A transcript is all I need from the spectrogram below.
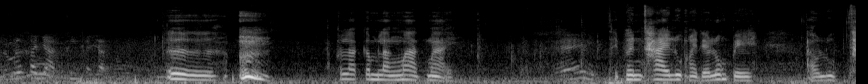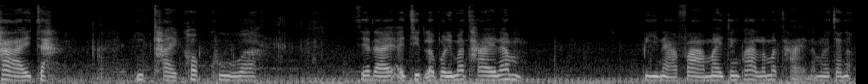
แล้วมันขยันขึ้นขยันลงเออพละกำลังมากมายเฮ้ยให้เพิ่นถ่ายรูปให้ได้ลงไป เอารูปถ่ายจ้ะ รูปถ่ายครอบครัว เสียดายไอจิตเราบริมาถ่ายนํปีหนาฟ้าไม่จึงพลาดแล้วมาถ่ายนำนะจ๊ะเนาะ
